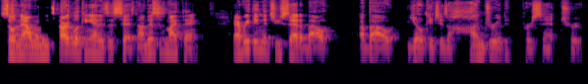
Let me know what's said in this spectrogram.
So now when we start looking at his assists, now this is my thing. Everything that you said about about Jokic is 100% true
